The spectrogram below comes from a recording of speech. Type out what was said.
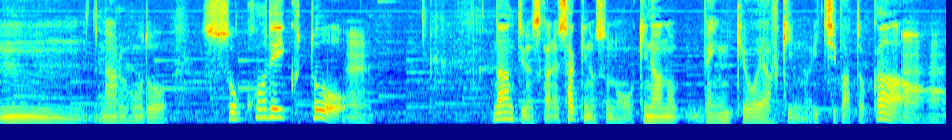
うんなるほど。そこでいくと、うん。なんていうんですかねさっきのその沖縄の勉強屋付近の市場とうんか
